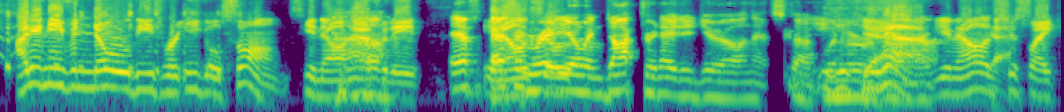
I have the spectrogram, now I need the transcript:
I didn't even know these were Eagles songs. You know, half of the F- you know, FM so- radio indoctrinated you on that stuff. When we were yeah, you know, it's Yeah. just like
